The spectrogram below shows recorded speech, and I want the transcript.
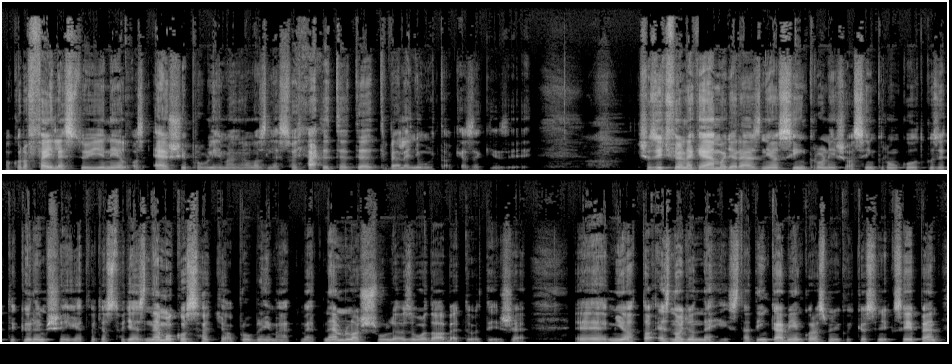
akkor a fejlesztőjénél az első problémánál az lesz, hogy hát te, te, te belenyúltak ezek izé és az ügyfélnek elmagyarázni a szinkron és aszinkron kód közötti különbséget, vagy azt, hogy ez nem okozhatja a problémát, mert nem lassul le az oldal betöltése e, miatta, ez nagyon nehéz. Tehát inkább ilyenkor azt mondjuk, hogy köszönjük szépen,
